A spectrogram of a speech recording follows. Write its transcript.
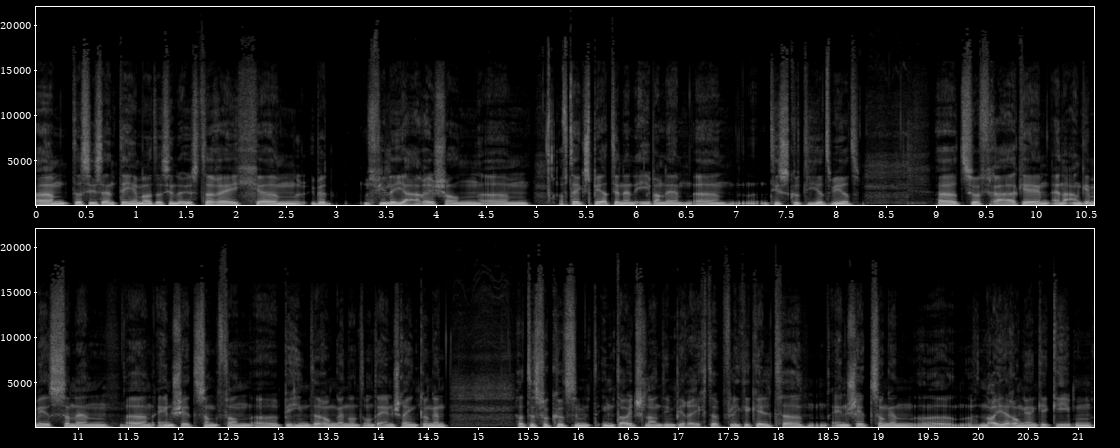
Ähm, das ist ein Thema, das in Österreich ähm, über viele Jahre schon ähm, auf der Expertinnen-Ebene äh, diskutiert wird äh, zur Frage einer angemessenen äh, Einschätzung von Behinderungen und, Einschränkungen hat es vor kurzem in Deutschland im Bereich der Pflegegeldeinschätzungen Neuerungen gegeben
